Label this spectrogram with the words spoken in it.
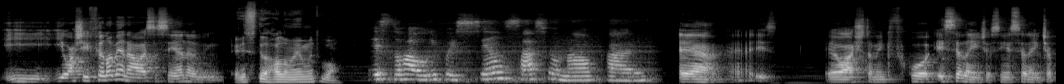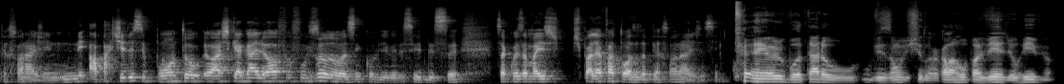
E, e eu achei fenomenal essa cena. Esse do Halloween é muito bom. Esse do Halloween foi sensacional, cara. É, é isso. Eu acho também que ficou excelente, assim, excelente a personagem. A partir desse ponto, eu- eu acho que a galhofa funcionou, assim, comigo, desse, desse, essa coisa mais espalhafatosa da personagem, assim. Eles botaram o Visão vestido com aquela roupa verde horrível.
